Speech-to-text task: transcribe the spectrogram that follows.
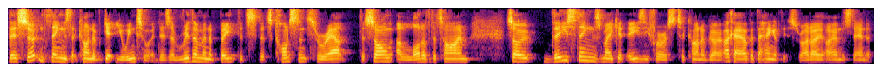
There's certain things that kind of get you into it. There's a rhythm and a beat that's that's constant throughout the song a lot of the time. So these things make it easy for us to kind of go, okay, I've got the hang of this, right? I, I understand it.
